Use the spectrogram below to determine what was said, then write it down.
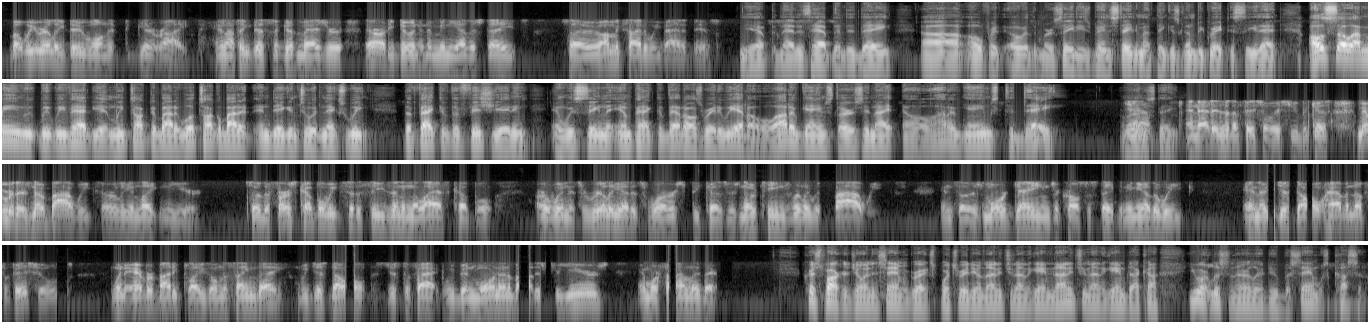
but we really do want it to get it right, and I think this is a good measure. They're already doing it in many other states. So I'm excited we've added this. Yep, and that is happening today uh, over at, over at the Mercedes-Benz Stadium. I think it's going to be great to see that. Also, I mean, we, we've had and we talked about it. We'll talk about it and dig into it next week. The fact of the officiating, and we're seeing the impact of that already. We had a lot of games Thursday night, and a lot of games today around yeah, the state. and that is an official issue because remember, there's no bye weeks early and late in the year. So the first couple weeks of the season and the last couple are when it's really at its worst because there's no teams really with bye weeks, and so there's more games across the state than any other week, and they just don't have enough officials when everybody plays on the same day. We just don't. It's just a fact. We've been warning about this for years, and we're finally there. Chris Parker joining Sam and Greg, Sports Radio 929 The Game, 929thegame.com. You weren't listening earlier, dude, but Sam was cussing.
